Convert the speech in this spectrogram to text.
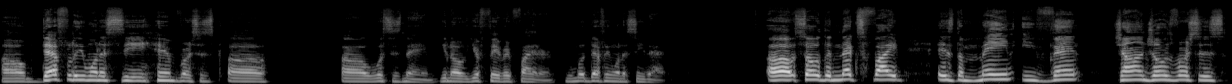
Um, definitely want to see him versus uh uh what's his name? You know, your favorite fighter. We will definitely want to see that. Uh so the next fight is the main event. Jon Jones versus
